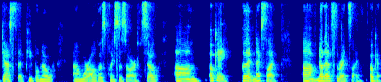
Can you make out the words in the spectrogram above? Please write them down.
guess that people know um, where all those places are. So, um, okay, good, next slide. Um, no, that's the right slide, okay.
